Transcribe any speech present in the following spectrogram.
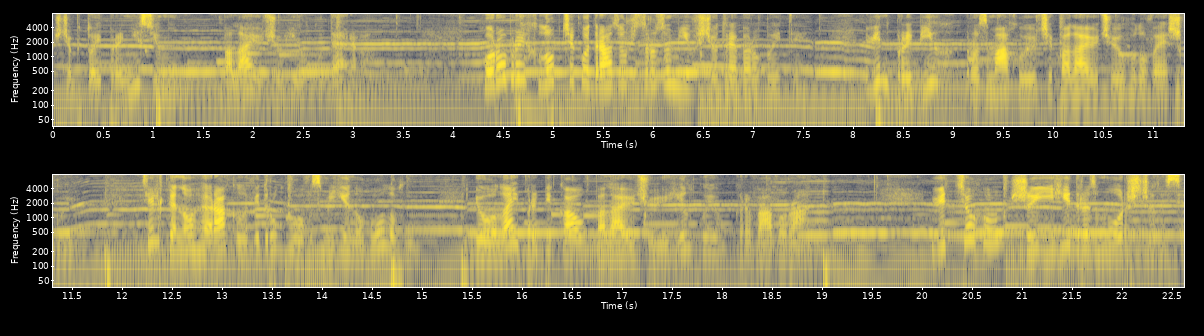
щоб той приніс йому палаючу гілку дерева. Хоробрий хлопчик одразу ж зрозумів, що треба робити. Він прибіг, розмахуючи палаючою головешкою. Тільки но Геракл відрубував зміїну голову, Іолай припікав палаючою гілкою криваву рану. Від цього шиї гідри зморщилися,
